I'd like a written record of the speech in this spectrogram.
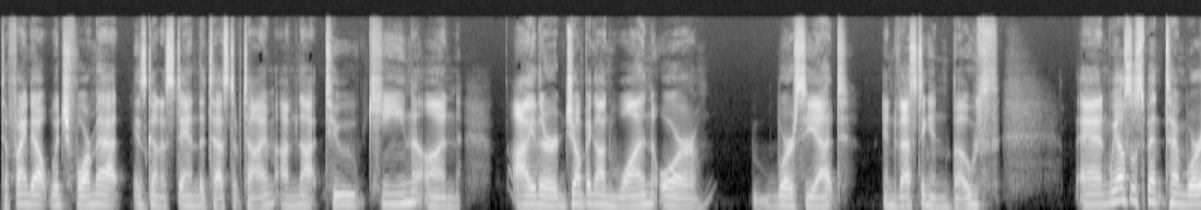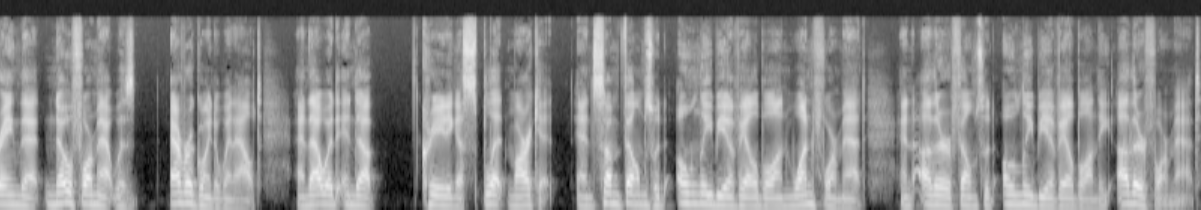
to find out which format is going to stand the test of time. I'm not too keen on either jumping on one or, worse yet, investing in both. And we also spent time worrying that no format was ever going to win out, and that would end up creating a split market. And some films would only be available on one format, and other films would only be available on the other format.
